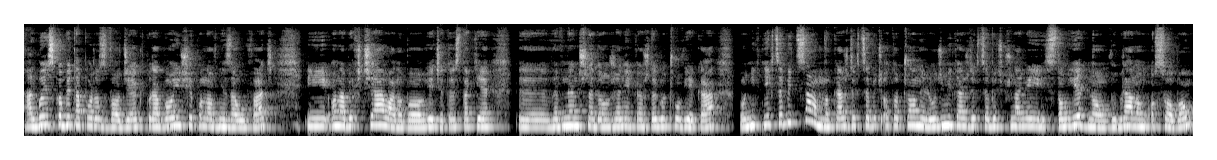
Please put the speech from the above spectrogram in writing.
Albo jest kobieta po rozwodzie, która boi się ponownie zaufać i ona by chciała, no bo wiecie, to jest takie y, wewnętrzne dążenie każdego człowieka, bo nikt nie chce być sam, no każdy chce być otoczony ludźmi, każdy chce być przynajmniej z tą jedną wybraną osobą,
